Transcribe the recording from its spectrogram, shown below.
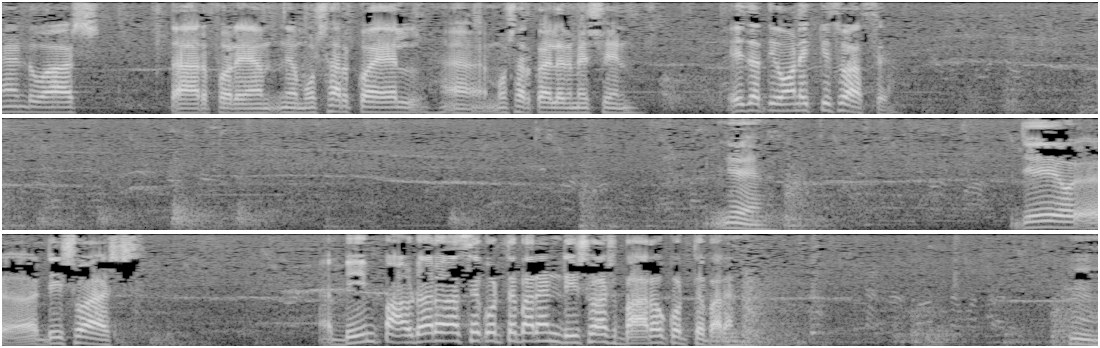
হ্যান্ড ওয়াশ তারপরে মশার কয়েল হ্যাঁ, মশার কয়েলের মেশিন এই জাতীয় অনেক কিছু আছে। যে ডিশওয়াশ বিম পাউডারও আছে করতে পারেন ডিশওয়াশ বারও করতে পারেন। হুম।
